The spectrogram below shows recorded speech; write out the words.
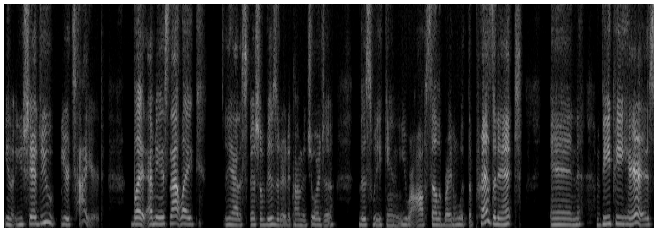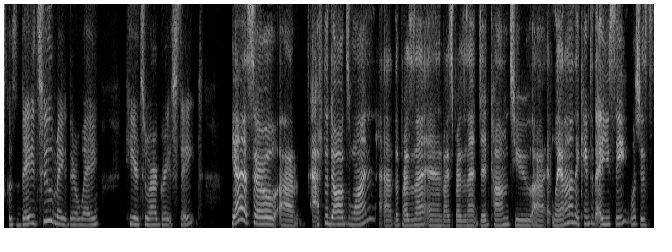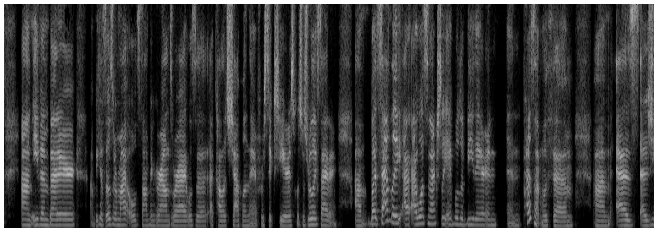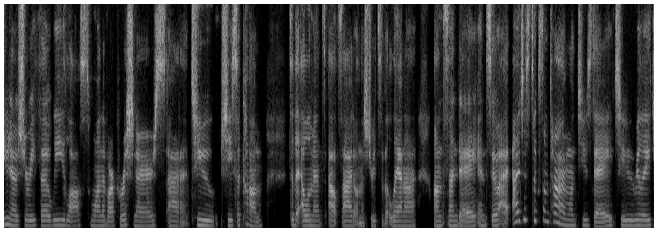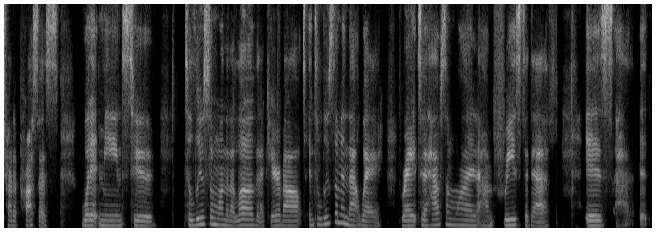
you know, you shared you you're tired, but I mean, it's not like you had a special visitor to come to Georgia this week and you were off celebrating with the president and VP Harris because they too made their way here to our great state. Yeah, so um, after the dogs won, uh, the president and vice president did come to uh, Atlanta. They came to the AUC, which is um, even better uh, because those are my old stomping grounds where I was a, a college chaplain there for six years, which was really exciting. Um, but sadly, I, I, wasn't actually able to be there and, and present with them. Um, as as you know, Sharitha, we lost one of our parishioners uh, to she succumbed to the elements outside on the streets of Atlanta on Sunday. And so I, I just took some time on Tuesday to really try to process what it means to to lose someone that I love, that I care about, and to lose them in that way, right? To have someone um, freeze to death is uh, it,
